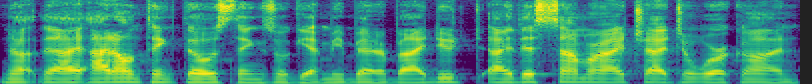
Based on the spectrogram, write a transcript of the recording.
No, I, don't think those things will get me better. But I do. I, this summer I tried to work on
